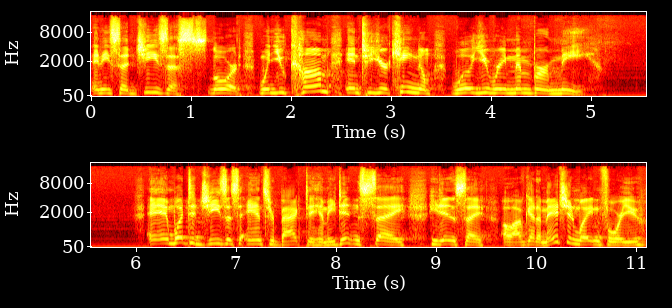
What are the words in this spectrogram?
And he said, Jesus, Lord, when you come into your kingdom, will you remember me? And what did Jesus answer back to him? He didn't say, he didn't say, Oh, I've got a mansion waiting for you.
